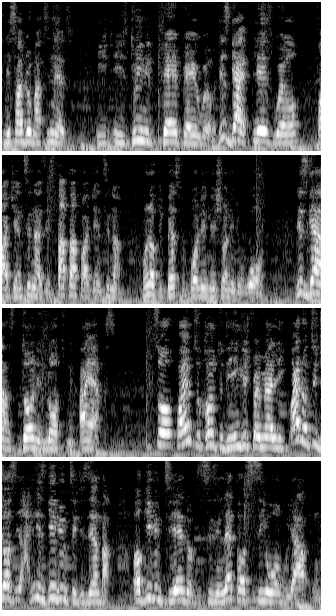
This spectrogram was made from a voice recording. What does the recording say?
Lisandro Martinez he, doing it very very well. This guy plays well for Argentina as a starter for Argentina, one of the best footballing nation in the world. This guy has done a lot with Ajax. So for him to come to the English Premier League, why don't you just at least give him till December or give him till the end of the season? Let us see what will happen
